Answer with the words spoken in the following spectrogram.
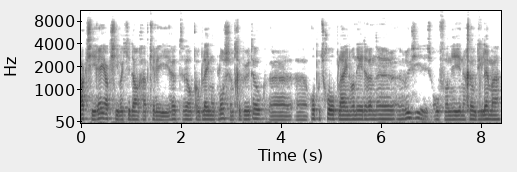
actie-reactie wat je dan gaat creëren. Terwijl probleemoplossend gebeurt ook eh, eh, op het schoolplein wanneer er een, eh, een ruzie is. Of wanneer je een groot dilemma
